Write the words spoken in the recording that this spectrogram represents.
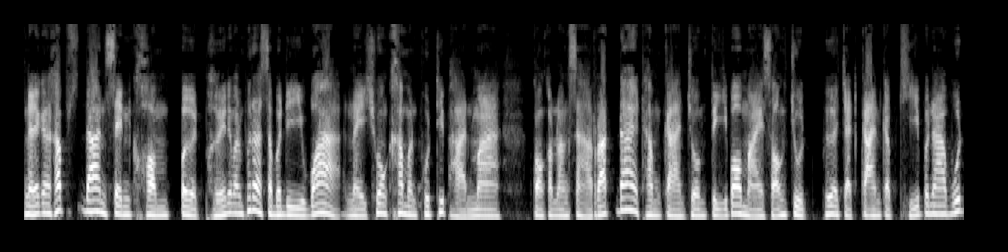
ขณะเดียวกันครับด้านเซนคอมเปิดเผยในวันพฤหัสบดีว่าในช่วงค่ำวันพุธที่ผ่านมากองกำลังสหรัฐได้ทำการโจมตีเป้าหมาย 2 จุด เพื่อจัดการกับขีปนาวุธ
